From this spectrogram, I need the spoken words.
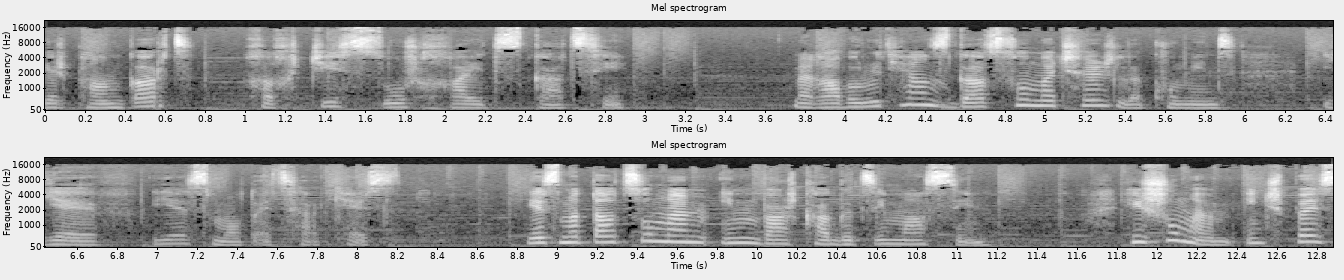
երբ հանկարծ խղճի սուր խայծ զգացի։ Մեղավորության զգացումը չէր լքում ինձ, եւ ես մտեցա քեզ։ Ես մտածում եմ իմ վարքագծի մասին։ Հիշում եմ, ինչպես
